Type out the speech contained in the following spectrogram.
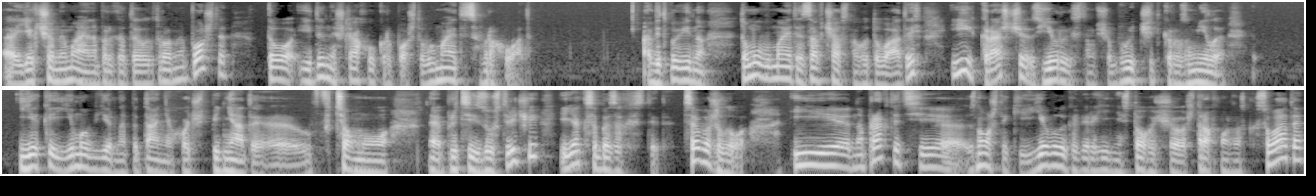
е, якщо немає, наприклад, електронної пошти, то єдиний шлях Укрпошти. Ви маєте це врахувати. Відповідно, тому ви маєте завчасно готуватись і краще з юристом, щоб ви чітко розуміли, і яке ймовірне питання хочуть підняти е, в цьому е, при цій зустрічі, і як себе захистити. Це важливо. І на практиці знову ж таки є велика вірогідність того, що штраф можна скасувати.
